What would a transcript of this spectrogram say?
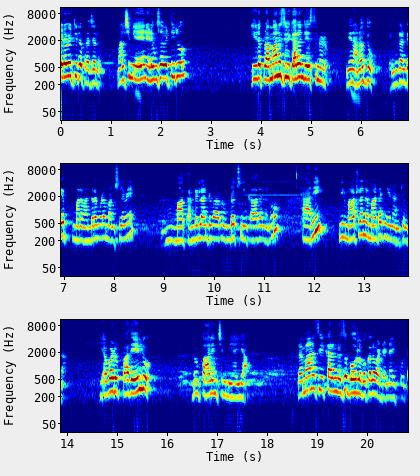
ఎడబెట్టిరు ప్రజలు. మలిసి మీ అయ్యని ఎడగుసబెట్టిరు ఈడ ప్రమాణ స్వీకారం చేస్తున్నాడు. నేను అనొద్దు. ఎందుకంటే మనం అందరం కూడా మనుషులమే. మా తండ్రి లాంటి వారు ఉండొచ్చు నేను కాదనను. కానీ మీరు మాట్లాడిన మాటకు నేను అంటున్నా. ఎవడు పదేళ్ళు నువ్వు పాలించింది మీ అయ్యా. ప్రమాణ స్వీకారం రోజు బోర్ల బొక్కలు పడ్డాడు నైట్ పూట.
